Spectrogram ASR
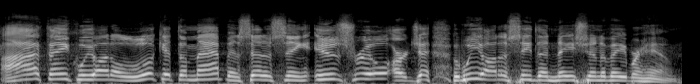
I think we ought to look at the map instead of seeing Israel or Je- we ought to see the nation of Abraham.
